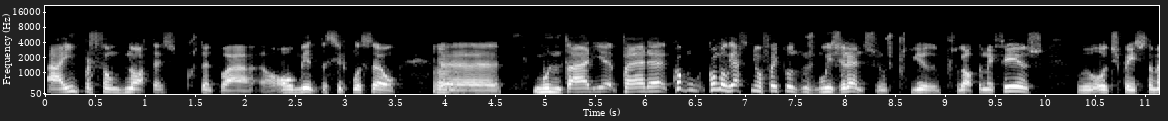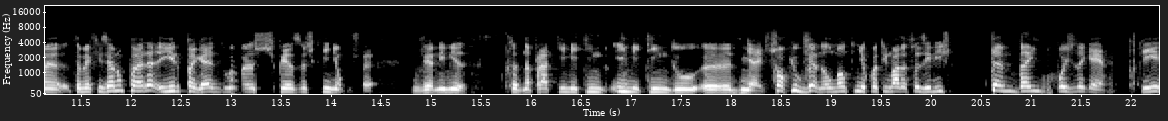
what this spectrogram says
à impressão de notas, portanto, ao aumento da circulação uh, monetária para, como, como, aliás tinham feito todos os beligerantes, os Portugal também fez, outros países também, também fizeram, para ir pagando as despesas que tinham. Isto é, o governo, portanto, na prática, emitindo, emitindo uh, dinheiro. Só que o governo alemão tinha continuado a fazer isto também depois da guerra, porque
